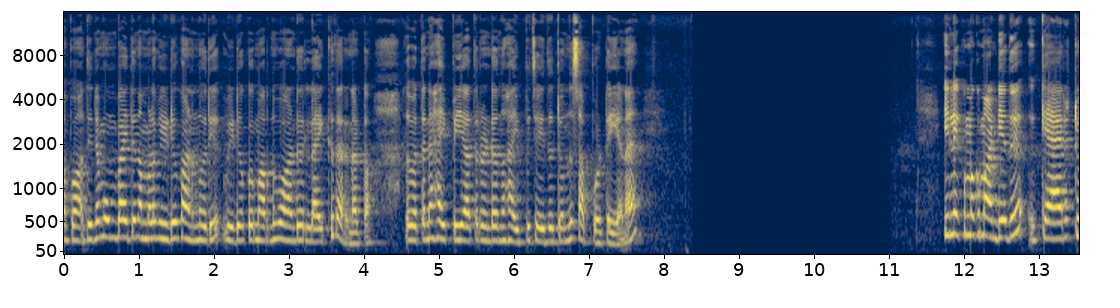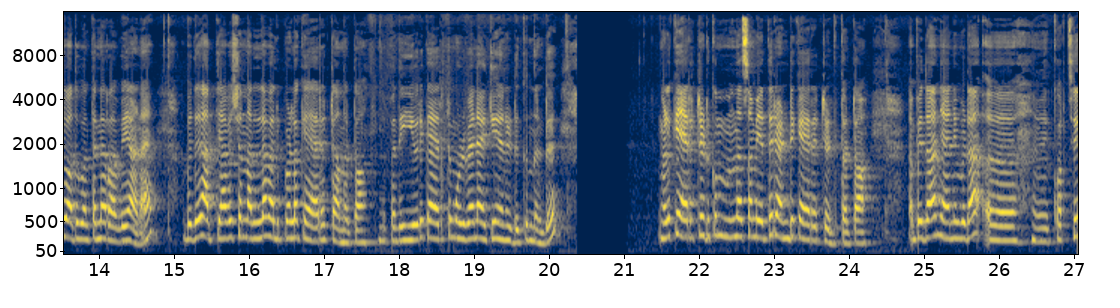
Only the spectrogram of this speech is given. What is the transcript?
അപ്പോൾ അതിന് മുമ്പായിട്ട് നമ്മളെ വീഡിയോ കാണുന്ന ഒരു വീഡിയോ ഒക്കെ മറന്നു പോകാണ്ട് ഒരു ലൈക്ക് തരണം കേട്ടോ. അതുപോലെ തന്നെ ഹൈപ്പ് ചെയ്യാത്തവരുണ്ടെന്ന് ഹൈപ്പ് ചെയ്തിട്ടൊന്ന് സപ്പോർട്ട് ചെയ്യണേ. ഇതിലേക്ക് നമുക്ക് മണ്ടിയത് ക്യാരറ്റും അതുപോലെ തന്നെ റവയാണ്. അപ്പോൾ ഇത് അത്യാവശ്യം നല്ല വലിപ്പമുള്ള ക്യാരറ്റാണ് കേട്ടോ ഇത് ഈ ഒരു ക്യാരറ്റ് മുഴുവനായിട്ട് ഞാൻ എടുക്കുന്നുണ്ട്. നിങ്ങൾ ക്യാരറ്റ് എടുക്കുന്ന സമയത്ത് രണ്ട് ക്യാരറ്റ് എടുത്തോട്ടോ അപ്പോൾ ഇതാ ഞാനിവിടെ കുറച്ച്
